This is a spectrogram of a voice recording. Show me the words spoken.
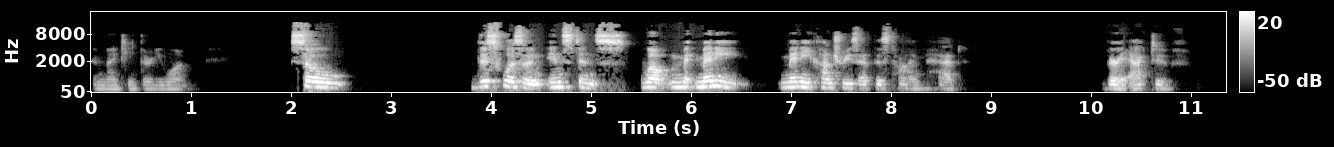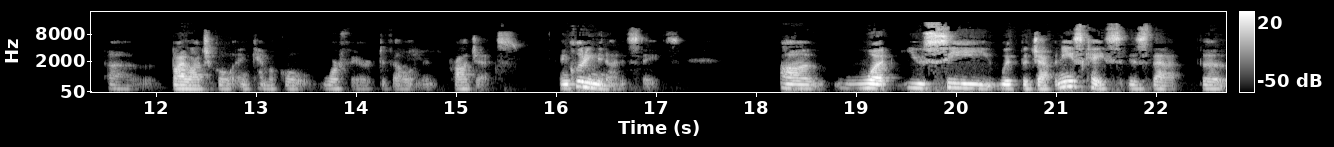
in 1931. So this was an instance. Well, m- many many countries at this time had very active uh, biological and chemical warfare development projects, including the United States. Uh, what you see with the Japanese case is that the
